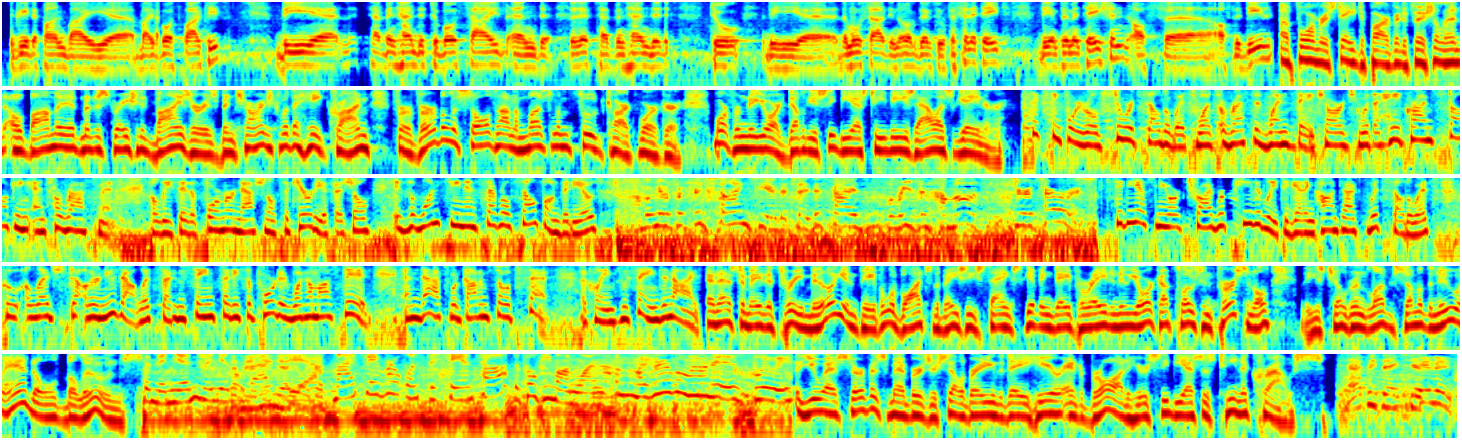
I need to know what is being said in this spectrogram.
agreed upon by uh, by both parties. The uh, lists have been handed to both sides, and the list has been handed to the uh, the Mossad in order to facilitate the implementation of uh, of the deal. A former State Department official and Obama administration advisor has been charged with a hate crime for verbal assault on a Muslim food cart worker. More from New York, WCBS TV's Alice Gainer. 64 year old Stuart Seldowitz was arrested Wednesday, charged with a hate crime, stalking, and harassment. Police say the former national security official is the one seen in several cell phone videos. We're going to put big signs here that say this guy is, believes in Hamas. You're a terrorist. CBS New York tried repeatedly to get in contact with Seldowitz, who alleged to other news outlets that Hussein said he supported what Hamas did. And that's what got him so upset, a claim Hussein denies. An estimated 3 million people have watched the Macy's Thanksgiving Day Parade in New York up close and personal. These children loved some of the new and old balloons. The Minion. Minion's the best. Yeah. My favorite was the Santa, the Pokemon one. My favorite balloon is Bluey. U.S. service members are celebrating the day here and abroad. Here's CBS's Tina Kraus. Happy Thanksgiving.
